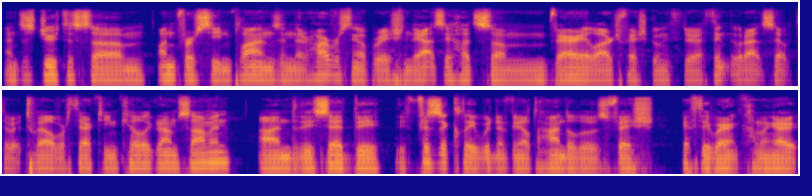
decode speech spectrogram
And just due to some unforeseen plans in their harvesting operation, they actually had some very large fish going through. I think they were actually up to about 12 or 13 kilogram salmon. And they said they, they physically wouldn't have been able to handle those fish if they weren't coming out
